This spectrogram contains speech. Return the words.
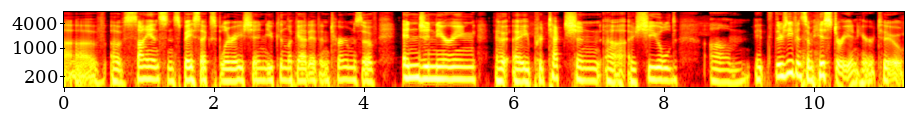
of, of science and space exploration. You can look at it in terms of engineering a, a protection, uh, a shield. Um, there's even some history in here too,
